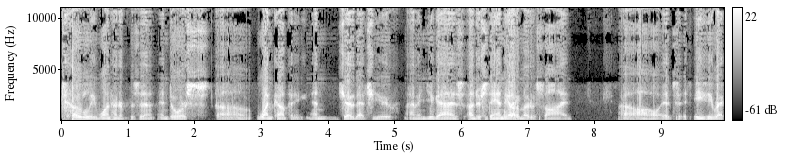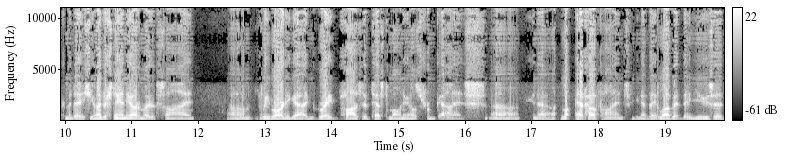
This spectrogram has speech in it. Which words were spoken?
totally 100% endorse uh, one company. And Joe, that's you. I mean, you guys understand the automotive side. Uh, oh, it's, it's easy recommendation. You understand the automotive side. Um, we've already got great positive testimonials from guys, uh, you know, at Huffines. You know, they love it, they use it,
